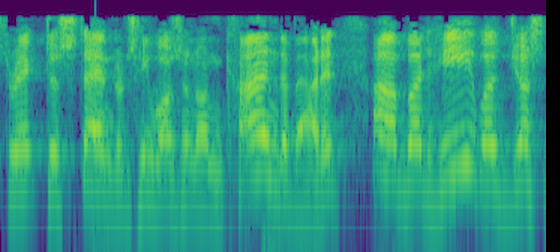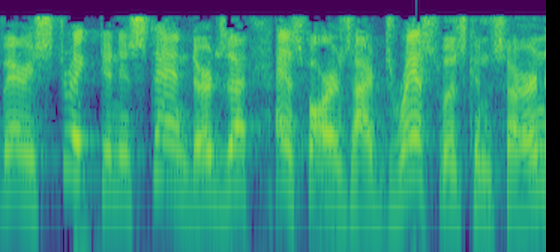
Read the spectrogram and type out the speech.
strict to standards. He wasn't unkind about it, uh, but he was just very strict in his standards uh, as far as our dress was concerned,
